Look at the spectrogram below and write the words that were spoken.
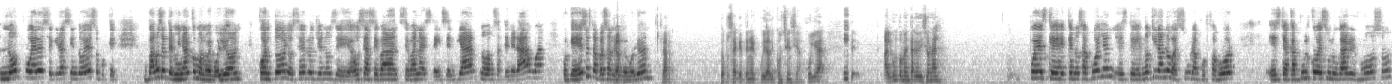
No puedes seguir haciendo eso porque vamos a terminar como Nuevo León con todos los cerros llenos de, o sea, se van, se van a este, incendiar, no vamos a tener agua, porque eso está pasando Claro. en Nuevo León. Claro. Entonces, pues hay que tener cuidado y conciencia. Julia, Y- te- ¿algún comentario adicional? Pues que, que nos apoyen, este, no tirando basura, por favor. Este Acapulco es un lugar hermoso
